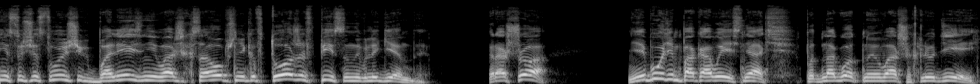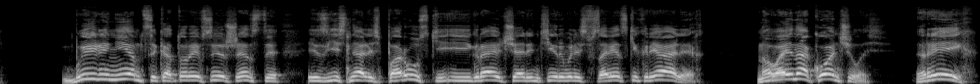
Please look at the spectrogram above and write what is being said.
несуществующих болезней ваших сообщников тоже вписаны в легенды. Хорошо. Не будем пока выяснять подноготную ваших людей. Были немцы, которые в совершенстве изъяснялись по-русски и играючи ориентировались в советских реалиях. Но война кончилась. Рейх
